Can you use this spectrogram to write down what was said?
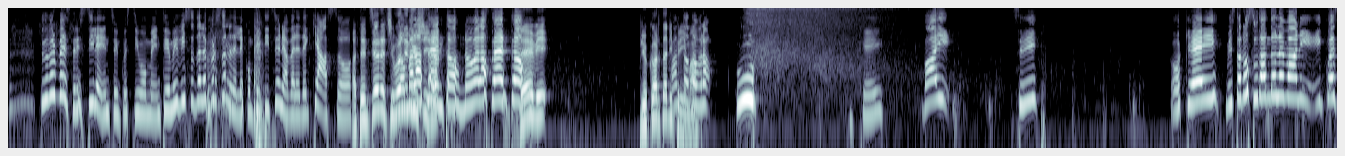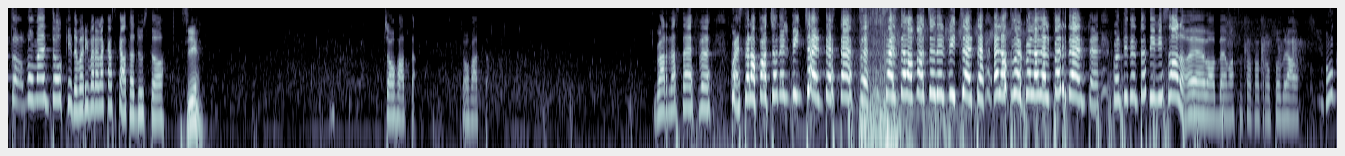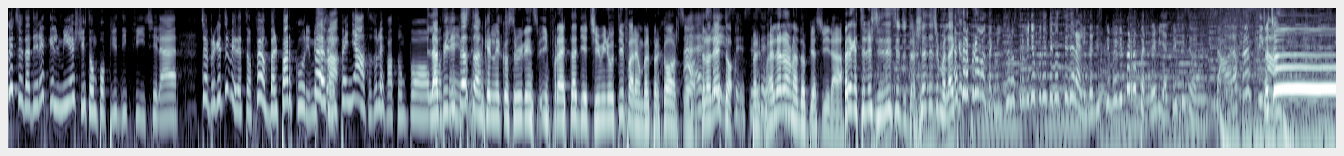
Ci dovrebbe essere silenzio in questi momenti. Io mi ho visto delle persone nelle competizioni avere del chiasso. Attenzione, ci vuole non me riuscire. la sento, non me la sento. Devi. Più corta di Quanto prima. dovrò... Uff. Ok. Vai. Sì. Ok. Mi stanno sudando le mani in questo momento. Che devo arrivare alla cascata, giusto? Sì. Ce l'ho fatta. Ce l'ho fatta. Guarda Steph, questa è la faccia del vincente Steph, questa è la faccia del vincente e la tua è quella del perdente. Quanti tentativi solo? Eh vabbè, ma sono stata troppo brava. Comunque c'è da dire che il mio è uscito un po' più difficile. eh. Cioè, perché tu mi hai detto fai un bel parkour, mi Beh, sono impegnato, tu l'hai fatto un po'. po' L'abilità semplice. sta anche nel costruire in, in fretta 10 minuti e fare un bel percorso. Eh, Te l'ho sì, detto. sì, sì, per quella era una doppia sfida. Beh, Ragazzi, lasciate tutto. Lasciateci un like. se è la prima volta che vedete il nostro video potete considerare di iscrivervi per non perdervi gli altri episodi. Ciao, alla prossima! Ciao ciao.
